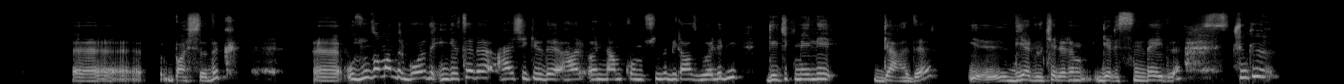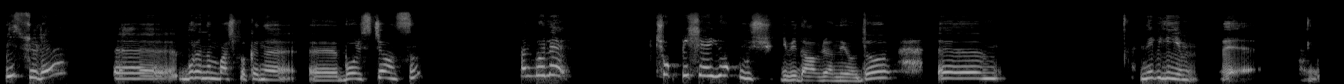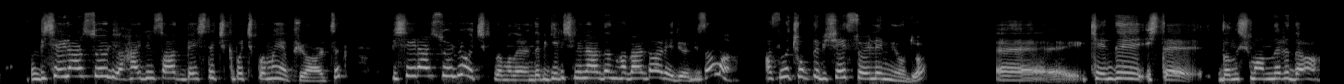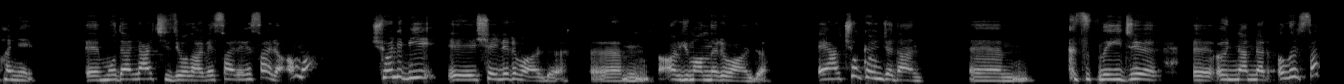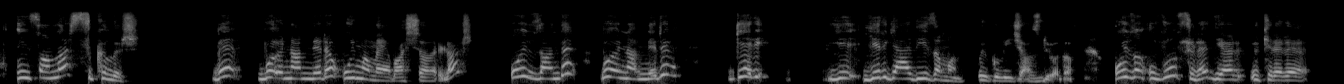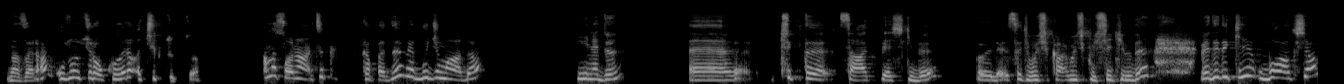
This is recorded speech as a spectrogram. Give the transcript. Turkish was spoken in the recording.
e, başladık. E, uzun zamandır bu arada İngiltere her şekilde her önlem konusunda biraz böyle bir gecikmeli geldi. E, diğer ülkelerin gerisindeydi. Çünkü bir süre e, buranın başbakanı e, Boris Johnson hani böyle çok bir şey yokmuş gibi davranıyordu. E, ne bileyim e, bir şeyler söylüyor. Her gün saat 5'te çıkıp açıklama yapıyor artık. Bir şeyler söylüyor açıklamalarında. Bir gelişmelerden haberdar ediyor biz ama aslında çok da bir şey söylemiyordu. Ee, kendi işte danışmanları da hani e, modeller çiziyorlar vesaire vesaire ama şöyle bir e, şeyleri vardı, e, argümanları vardı. Eğer çok önceden e, kısıtlayıcı e, önlemler alırsak insanlar sıkılır ve bu önlemlere uymamaya başlarlar. O yüzden de bu önlemleri geri yeri geldiği zaman uygulayacağız diyordu. O yüzden uzun süre diğer ülkelere nazaran uzun süre okulları açık tuttu. Ama sonra artık kapadı ve bu cumada yine dün e, çıktı saat 5 gibi böyle saçı başı karmaşık bir şekilde ve dedi ki bu akşam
